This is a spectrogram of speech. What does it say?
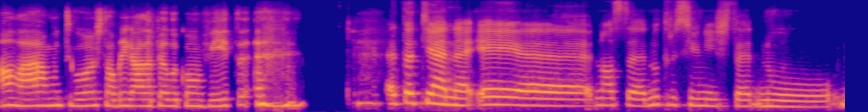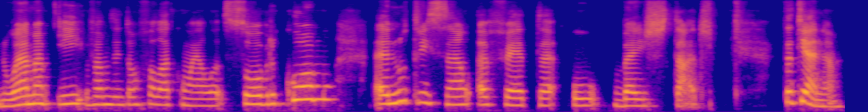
Olá, muito gosto, obrigada pelo convite. A Tatiana é a nossa nutricionista no, no AMA e vamos então falar com ela sobre como a nutrição afeta o bem-estar. Tatiana,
